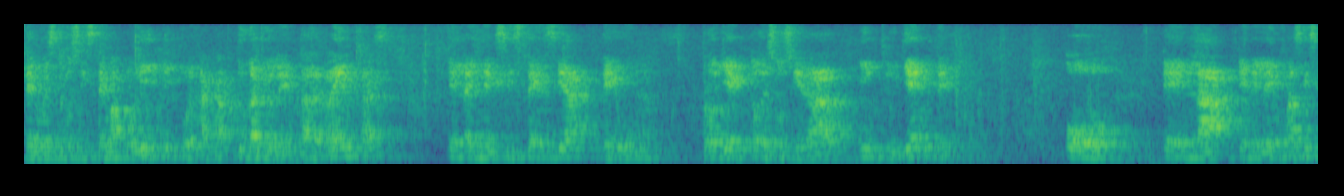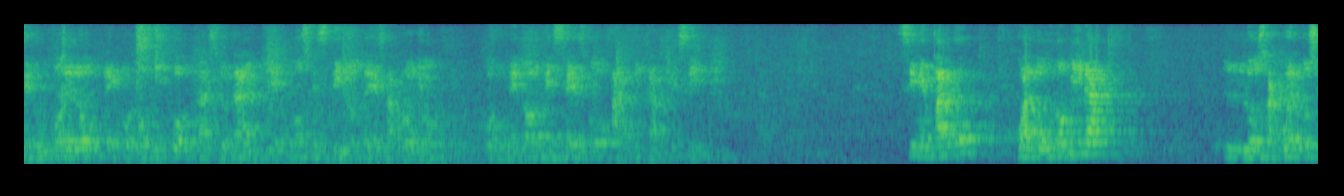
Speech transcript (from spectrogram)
de nuestro sistema político, en la captura violenta de rentas, en la inexistencia de un proyecto de sociedad incluyente o en, la, en el énfasis en un modelo económico nacional y en unos estilos de desarrollo con un enorme sesgo anticampesino. Sin embargo, cuando uno mira los acuerdos,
